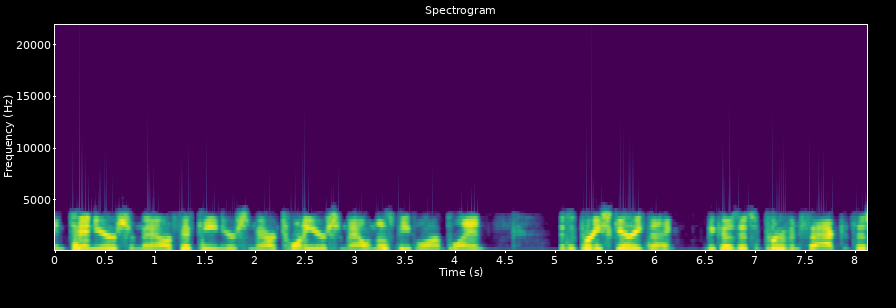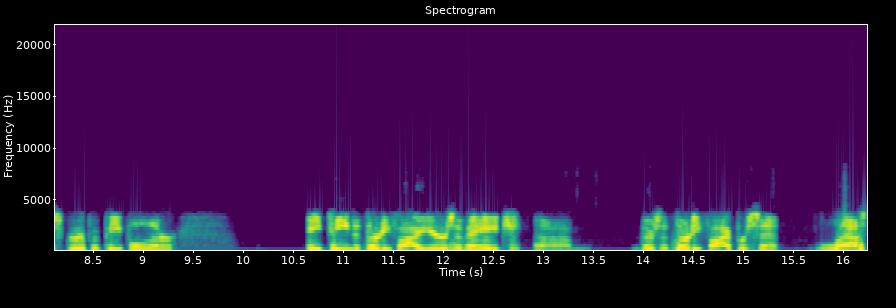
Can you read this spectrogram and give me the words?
in 10 years from now or 15 years from now or 20 years from now and those people aren't playing, it's a pretty scary thing because it's a proven fact that this group of people that are 18 to 35 years of age, um, there's a 35% less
